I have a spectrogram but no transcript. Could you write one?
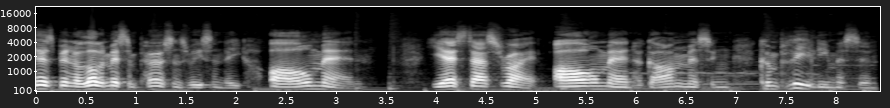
there's been a lot of missing persons recently, all men. Yes, that's right, all men have gone missing, completely missing,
